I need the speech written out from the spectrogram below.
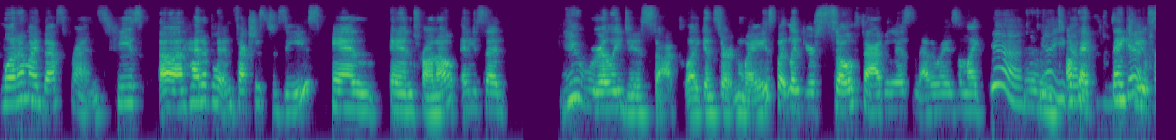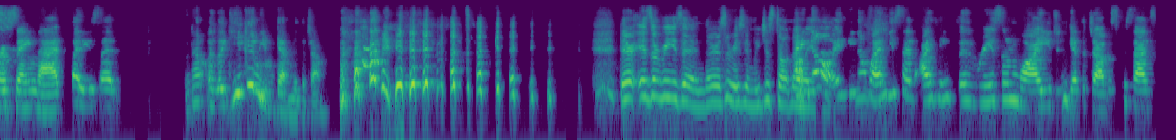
one of my best friends, he's uh, head of infectious disease in in Toronto, and he said, "You really do suck, like in certain ways, but like you're so fabulous in other ways." I'm like, Yeah, "Hmm, yeah. Okay, thank you for saying that. But he said, "No, like he couldn't even get me the job." Okay. There is a reason. There is a reason. We just don't know. I know, yet. and you know what? He said, "I think the reason why you didn't get the job is because that's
